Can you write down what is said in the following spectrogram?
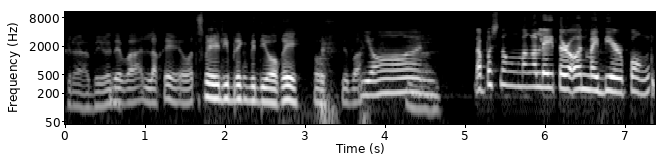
Grabe yun. 'Di ba Laki. Oh, tapos may libreng video okay. Oh, 'di ba? Yun. Tapos nung mga later on, may beer pong.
